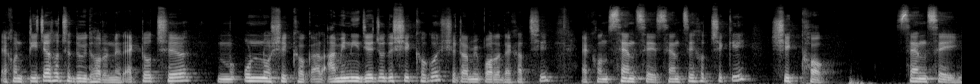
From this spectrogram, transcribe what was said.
এখন টিচার হচ্ছে দুই ধরনের। একটা হচ্ছে অন্য শিক্ষক। আর আমি নিজে যদি শিক্ষক হই, সেটা আমি পরে দেখাচ্ছি। এখন সেন্সে সেন্সে হচ্ছে কি? শিক্ষক। সেন্সেই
